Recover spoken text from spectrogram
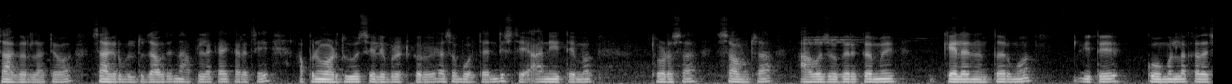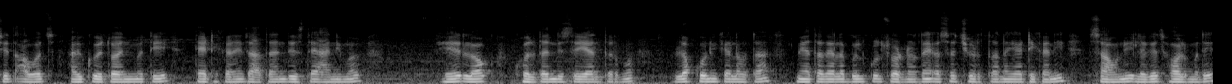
सागरला. तेव्हा सागर बोलतो जाऊ दे ना आपल्याला काय करायचं आहे आपण वाढदिवस सेलिब्रेट करूया असं बोलताना दिसते आणि इथे मग थोडासा साऊंडचा आवाज वगैरे कमी केल्यानंतर मग इथे कोमलला कदाचित आवाज ऐकू येतो आणि मग ती त्या ठिकाणी जाताना दिसते आणि मग हे लॉक खोलताना दिसते यानंतर मग लॉक कोणी केला होता? मी आता त्याला बिलकुल सोडणार नाही असं चिडताना या ठिकाणी सावनी लगेच हॉलमध्ये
